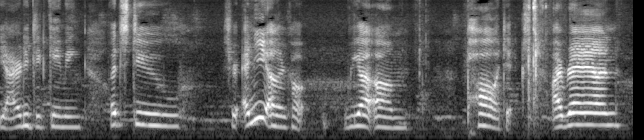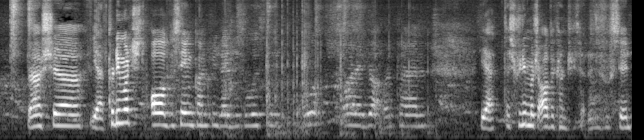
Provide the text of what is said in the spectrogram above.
Yeah, I already did gaming. Let's do. Is there any other? Co- we got um, politics. Iran, Russia. Yeah, pretty much all the same countries I just listed. Oh, I dropped my pen. Yeah, that's pretty much all the countries I just listed.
